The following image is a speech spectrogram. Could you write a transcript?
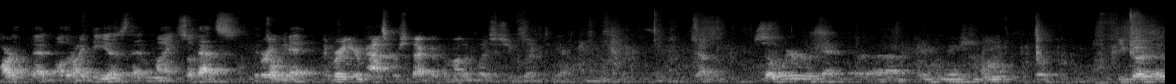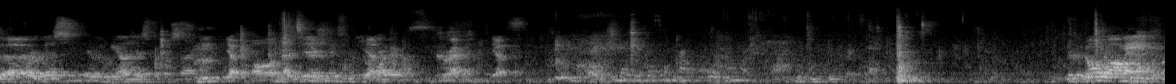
part of that, other ideas that might, so that's, it's Bring- okay. and bring your past perspective from other places you've lived. Yeah. Yep. So where would that, uh, information be for, You go to the, for this, it would be on this website? Mhm, yep, all of that's it. Yep, correct, yep. There's no wrong answer.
